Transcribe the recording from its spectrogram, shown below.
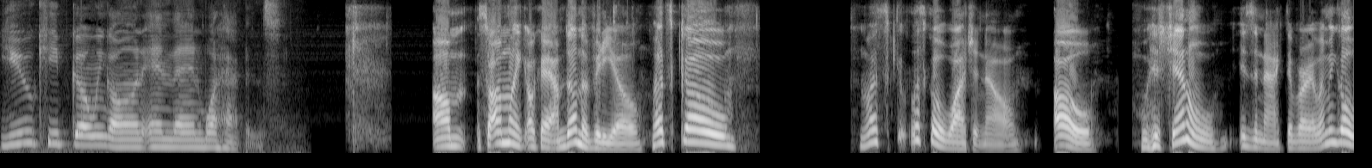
you keep going on, and then what happens? Um, so I'm like, okay, I'm done the video. Let's go. Let's let's go watch it now. Oh, his channel isn't active. All right, let me go.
